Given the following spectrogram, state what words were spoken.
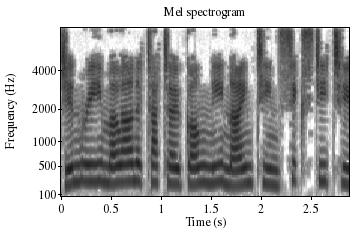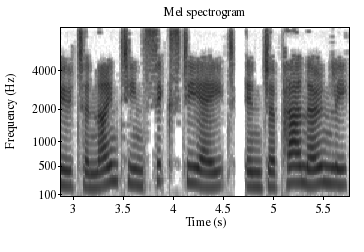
Jinri Moanatato Gongni 1962–1968, in Japan only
